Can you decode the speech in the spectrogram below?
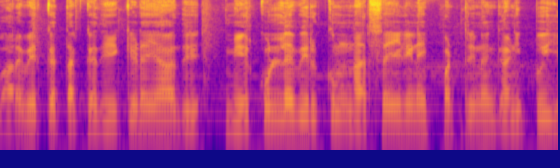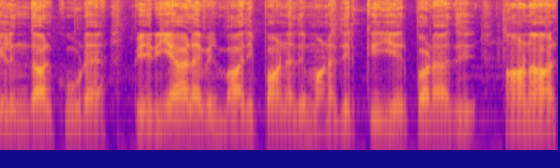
வரவேற்கத்தக்கதே கிடையாது. மேற்கொள்ளவிருக்கும் நற்செயலினைப் பற்றின கணிப்பு எழுந்தால் கூட பெரிய அளவில் பாதிப்பானது மனதிற்கு ஏற்படாது. ஆனால்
